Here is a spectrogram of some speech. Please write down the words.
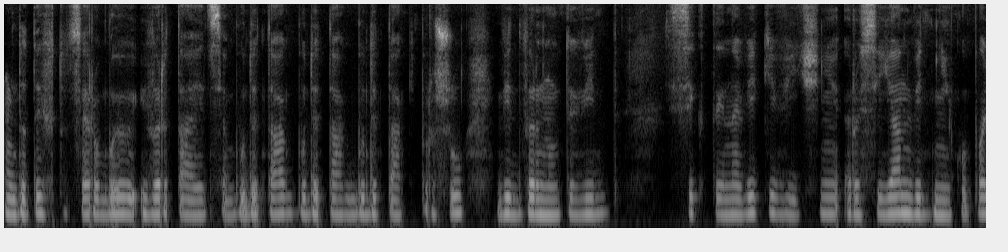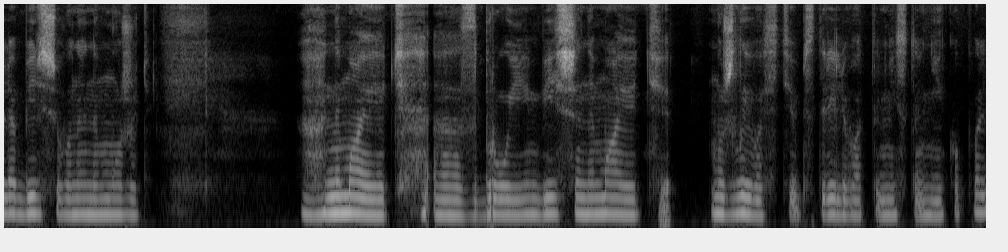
до тих, хто це робив і вертається. Буде так, буде так, буде так. І прошу відвернути від сікти на віки вічні росіян від Нікополя. Більше вони не можуть, не мають е, зброї, більше не мають можливості обстрілювати місто Нікополь.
